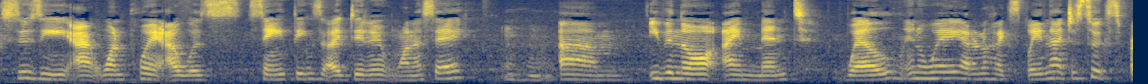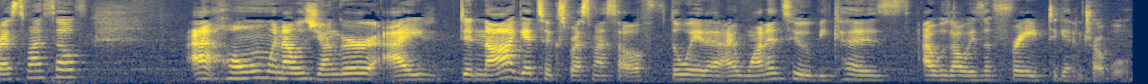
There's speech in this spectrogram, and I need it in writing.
Susie, at one point I was saying things I didn't want to say, Mm-hmm. um, even though I meant well in a way. I don't know how to explain that. Just to express myself. At home, when I was younger, I did not get to express myself the way that I wanted to because I was always afraid to get in trouble.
